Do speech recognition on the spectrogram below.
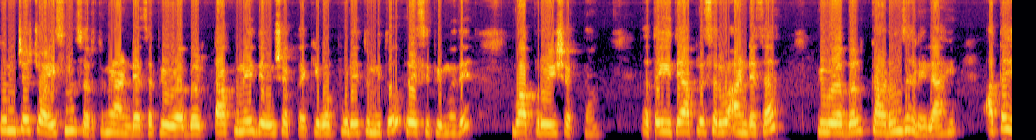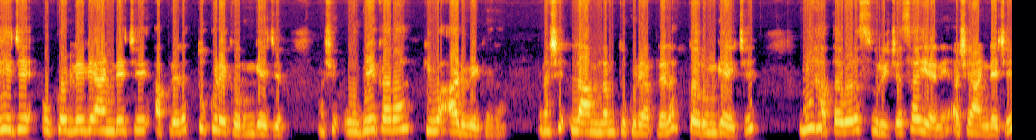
तुमच्या चॉईसनुसार तुम्ही अंड्याचा पिवळा बल्क टाकूनही देऊ शकता किंवा पुढे तुम्ही तो रेसिपीमध्ये वापरूही शकता. आता इथे आपले सर्व अंड्याचा पिवळा बल्ब काढून झालेला आहे. आता हे जे उकडलेले अंड्याचे आपल्याला तुकडे करून घ्यायचे. असे उभे करा किंवा आडवे करा. पण असे लांब लांब तुकडे आपल्याला करून घ्यायचे. मी हातावर सुरीच्या साह्याने असे अंड्याचे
